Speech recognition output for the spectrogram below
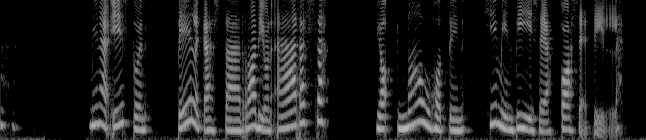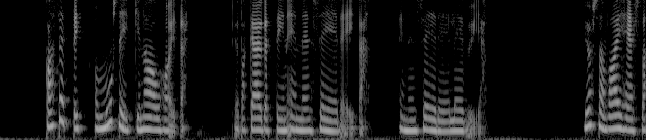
minä istuin pelkästään radion ääressä ja nauhoitin Himin biisejä kasetille. Kasetti on musiikkinauhoite, jota käytettiin ennen CD-tä, ennen CD-levyjä. Jossain vaiheessa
